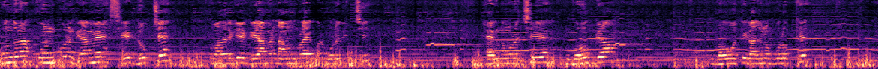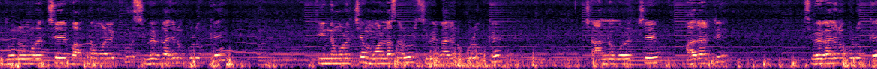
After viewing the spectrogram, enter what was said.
বন্ধুরা, কোন কোন গ্রামে সেট ঢুকছে? তোমাদেরকে গ্রামের নামগুলো একবার বলে দিচ্ছি। এক নম্বর হচ্ছে বহুগ্রাম, ভগবতী গাজন উপলক্ষে। দু নম্বর হচ্ছে বাপ্তা মল্লিকপুর, শিবের গাজন উপলক্ষে। তিন নম্বর হচ্ছে মল্লা মল্লাসারুল শিবের গাজন উপলক্ষে। চার নম্বর হচ্ছে আদারটি শিবের গাজন উপলক্ষে।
